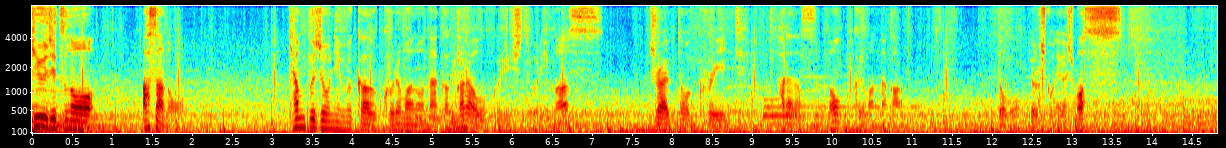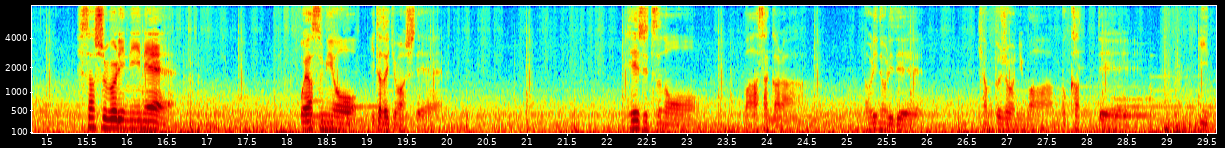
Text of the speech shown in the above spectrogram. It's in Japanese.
休日の朝のキャンプ場に向かう車の中からお送りしております。Drive to Create 原田進の車の中。どうもよろしくお願いします。久しぶりにねお休みをいただきまして平日の、まあ、朝からノリノリでキャンプ場にまあ向かってい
